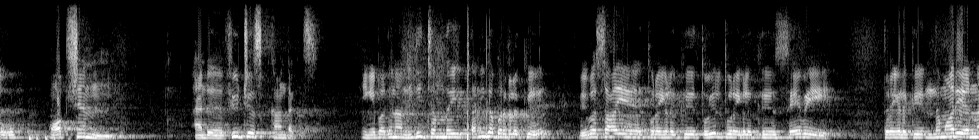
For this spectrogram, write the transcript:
a option and futures contracts இங்கே பார்த்தீங்கன்னா நிதிச்சந்தை தனிநபர்களுக்கு விவசாய துறைகளுக்கு தொழில் துறைகளுக்கு சேவை துறைகளுக்கு இந்த மாதிரியான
